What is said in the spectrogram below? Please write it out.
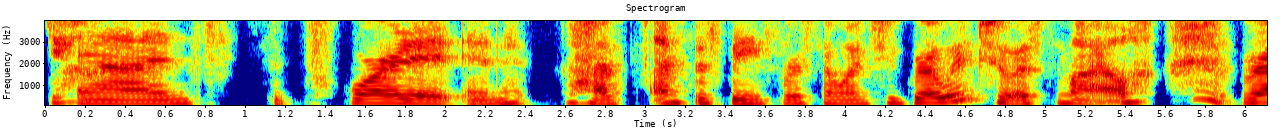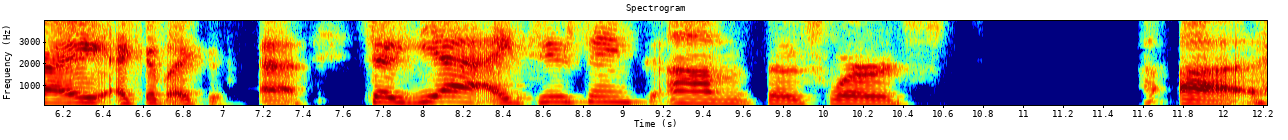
yeah. and supported and have empathy for someone to grow into a smile, right? I could like, uh, so yeah, I do think um, those words uh,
